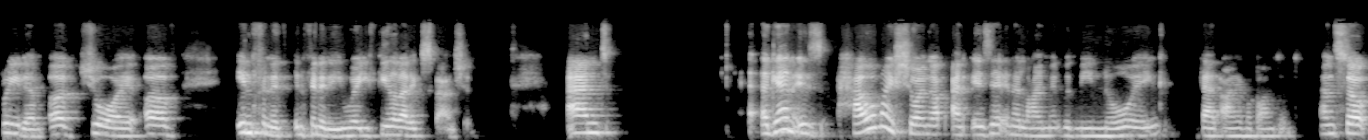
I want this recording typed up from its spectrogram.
freedom, of joy, of infinite infinity where you feel that expansion. And again is how am I showing up and is it in alignment with me knowing that I am abundant? And so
